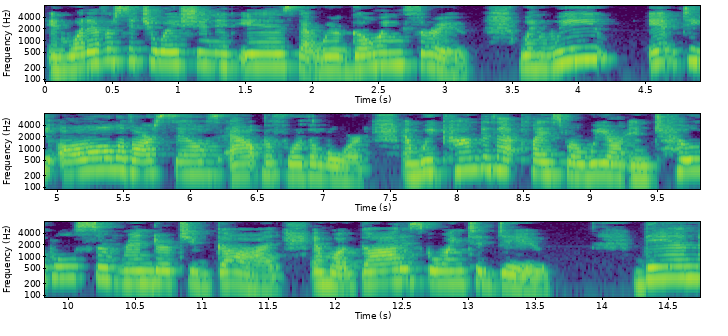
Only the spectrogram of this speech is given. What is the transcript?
in whatever situation it is that we're going through, when we empty all of ourselves out before the Lord and we come to that place where we are in total surrender to God and what God is going to do, then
